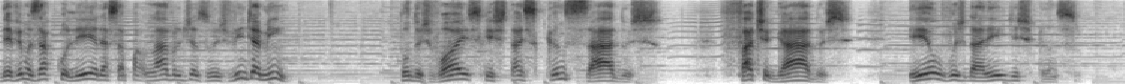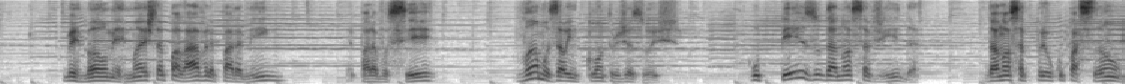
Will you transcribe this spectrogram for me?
devemos acolher essa palavra de Jesus: Vinde a mim, todos vós que estáis cansados, fatigados, eu vos darei descanso. Meu irmão, minha irmã, esta palavra é para mim, é para você. Vamos ao encontro de Jesus. O peso da nossa vida, da nossa preocupação,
